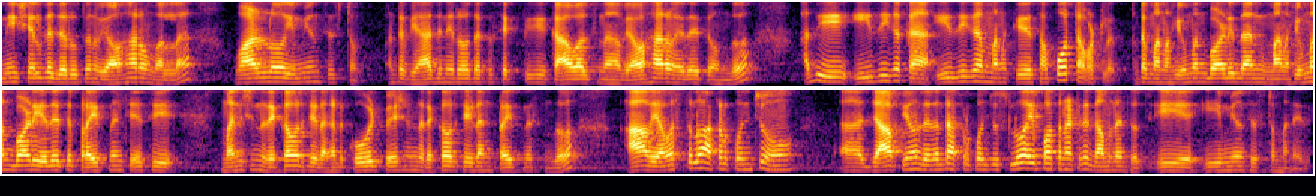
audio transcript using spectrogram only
ఇనీషియల్గా జరుగుతున్న వ్యవహారం వల్ల వాళ్ళలో ఇమ్యూన్ సిస్టమ్ అంటే వ్యాధి నిరోధక శక్తికి కావాల్సిన వ్యవహారం ఏదైతే ఉందో అది ఈజీగా ఈజీగా మనకి సపోర్ట్ అవ్వట్లేదు. అంటే మన హ్యూమన్ బాడీ దాన్ని మన హ్యూమన్ బాడీ ఏదైతే ప్రయత్నం చేసి మనిషిని రికవర్ చేయడానికి అంటే కోవిడ్ పేషెంట్ని రికవర్ చేయడానికి ప్రయత్నిస్తుందో ఆ వ్యవస్థలో అక్కడ కొంచెం జాప్యం లేదంటే అక్కడ కొంచెం స్లో అయిపోతున్నట్టుగా గమనించవచ్చు ఈ ఈ ఇమ్యూన్ సిస్టమ్ అనేది.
